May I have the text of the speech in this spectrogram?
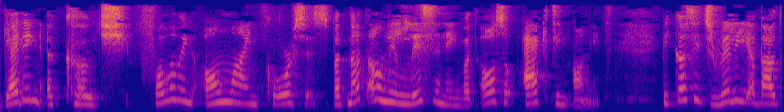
getting a coach, following online courses, but not only listening, but also acting on it. Because it's really about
